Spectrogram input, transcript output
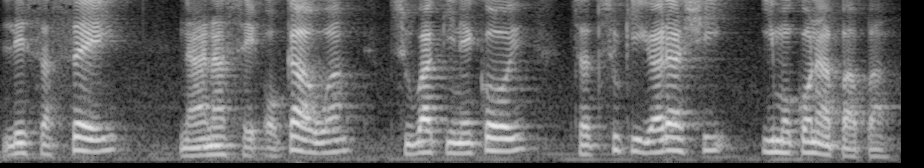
Lesa Sei, Nanase Okawa, Tsubaki Nekoi, Satsuki Garashi y Mokona Papa.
